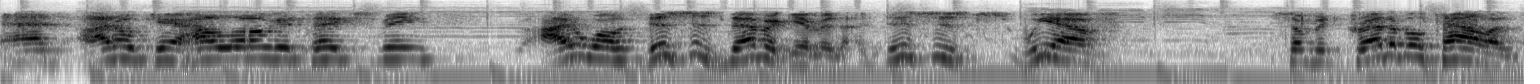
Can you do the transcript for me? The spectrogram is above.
And I don't care how long it takes me. I won't. This is never given. This is. We have some incredible talent.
